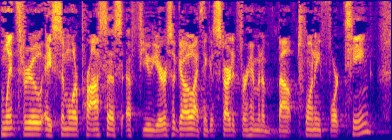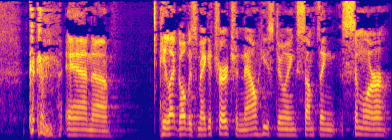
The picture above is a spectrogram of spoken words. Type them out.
Went through a similar process a few years ago. I think it started for him in about 2014. and, uh, he let go of his megachurch and now he's doing something similar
